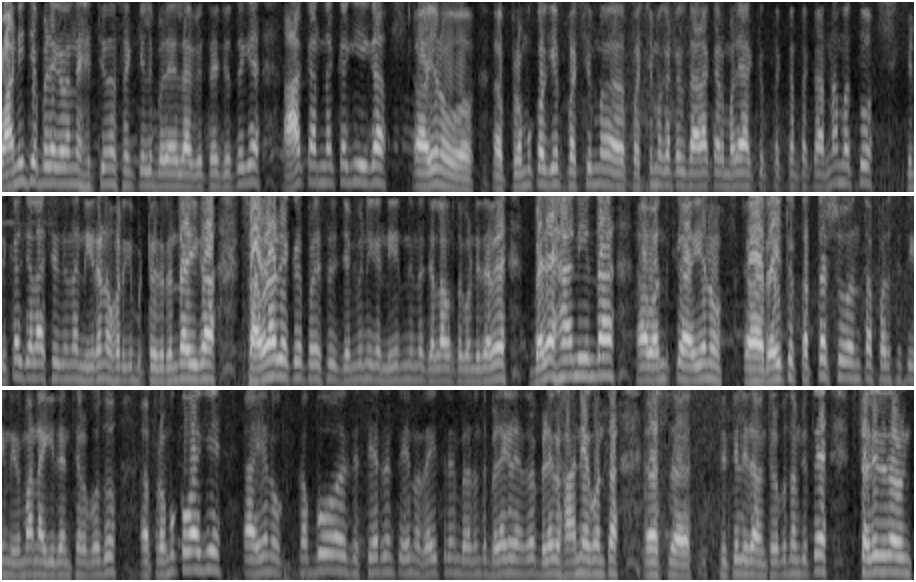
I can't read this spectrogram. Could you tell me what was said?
ವಾಣಿಜ್ಯ ಬೆಳೆಗಳನ್ನು ಹೆಚ್ಚಿನ ಸಂಖ್ಯೆಯಲ್ಲಿ ಬೆಳೆಯಲಾಗುತ್ತೆ. ಜೊತೆಗೆ ಆ ಕಾರಣಕ್ಕಾಗಿ ಈಗ ಏನು ಪ್ರಮುಖವಾಗಿ ಪಶ್ಚಿಮ ಪಶ್ಚಿಮ ಘಟ್ಟದಲ್ಲಿ ಧಾರಾಕಾರ ಮಳೆ ಆಗ್ತಿರ್ತಕ್ಕಂಥ ಕಾರಣ ಮತ್ತು ಹಿಡಕಲ್ ಜಲಾಶಯದಿಂದ ನೀರನ್ನು ಹೊರಗೆ ಬಿಟ್ಟಿರೋದ್ರಿಂದ ಈಗ ಸಾವಿರಾರು ಎಕರೆ ಪರಿಸ್ಥಿತಿ ಜಮೀನಿಗೆ ನೀರಿನಿಂದ ಜಲಾವೃತಗೊಂಡಿದ್ದಾವೆ. ಬೆಳೆ ಹಾನಿಯಿಂದ ಒಂದು ಏನು ರೈತರು ತತ್ತರಿಸುವಂಥ ಪರಿಸ್ಥಿತಿಗೆ ನಿರ್ಮಾಣ ಆಗಿದೆ ಅಂತ ಹೇಳ್ಬೋದು. ಪ್ರಮುಖವಾಗಿ ಏನು, ಕಬ್ಬು ಸೇರಿದಂತೆ ಏನು ರೈತರೇನು ಬೆಳೆದಂತ ಬೆಳೆಗಳಿಂದ ಬೆಳೆಗಳು ಹಾನಿಯಾಗುವಂಥ ಸ್ಥಿತಿಯಲ್ಲಿದ್ದಾವೆ ಅಂತ ಹೇಳ್ಬೋದು. ನಮ್ಮ ಜೊತೆ ಸ್ಥಳೀಯರವ್ರನ್ನ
